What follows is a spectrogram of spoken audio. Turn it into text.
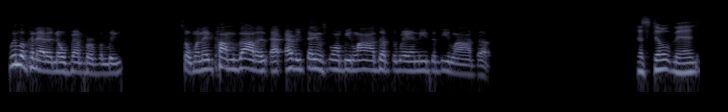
we're looking at a November release. So when it comes out, everything's going to be lined up the way it needs to be lined up. That's dope, man.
